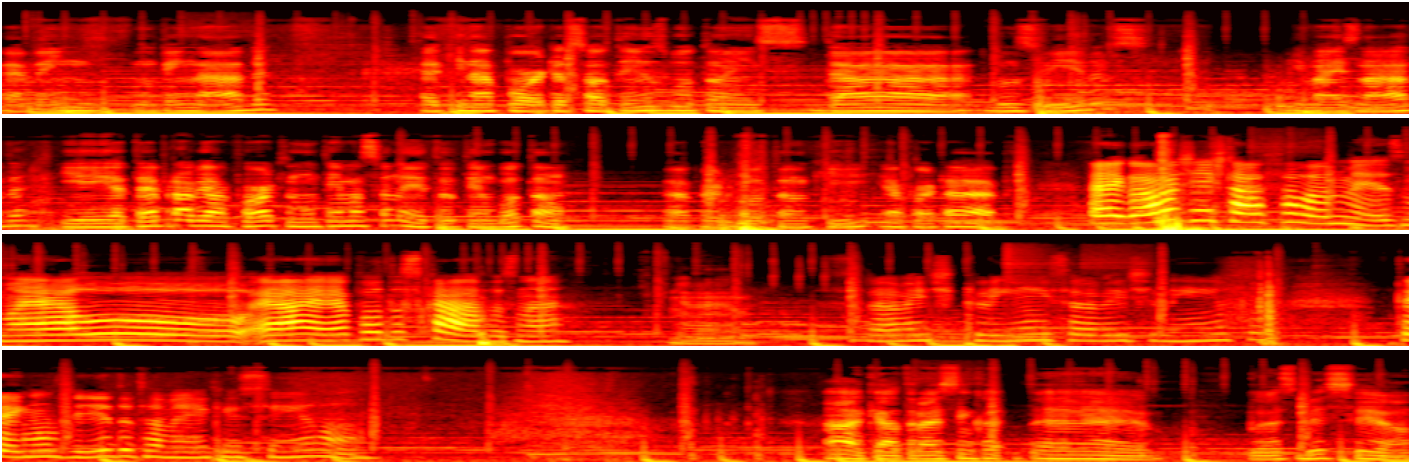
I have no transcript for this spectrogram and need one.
é bem, não tem nada. Aqui na porta só tem os botões da, dos vidros e mais nada. E aí até para abrir a porta não tem maçaneta, eu tenho um botão. Eu aperto o botão aqui e a porta abre. É igual a gente tava falando mesmo, é, o, é a Apple dos carros, né? É, Extremamente clean, extremamente limpo. Tem um vidro também aqui em cima. Ah, aqui atrás tem é, USB-C, ó,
